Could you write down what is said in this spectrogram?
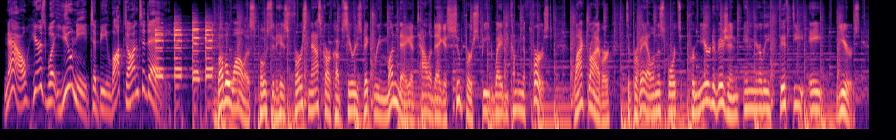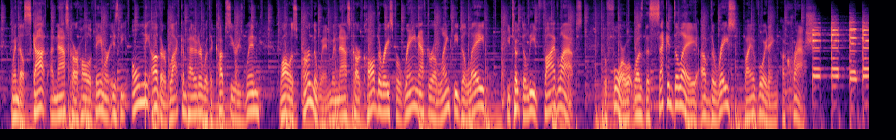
Now, here's what you need to be locked on today. Bubba Wallace posted his first NASCAR Cup Series victory Monday at Talladega Super Speedway, becoming the first black driver to prevail in the sport's premier division in nearly 58 years. Wendell Scott, a NASCAR Hall of Famer, is the only other black competitor with a Cup Series win. Wallace earned the win when NASCAR called the race for rain after a lengthy delay. He took the lead five laps before what was the second delay of the race by avoiding a crash.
